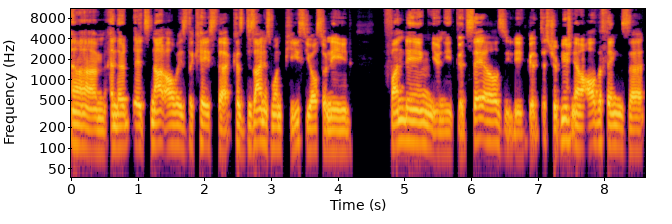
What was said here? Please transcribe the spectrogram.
Um, and it's not always the case that because design is one piece, you also need funding, you need good sales, you need good distribution, you know, all the things that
